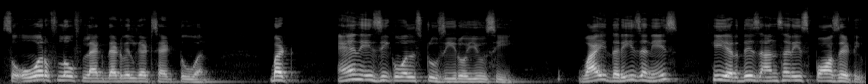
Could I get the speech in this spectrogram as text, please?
So overflow flag that will get set to 1. But n is equals to 0 you see. Why? The reason is here this answer is positive.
